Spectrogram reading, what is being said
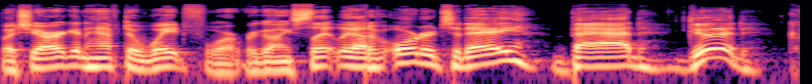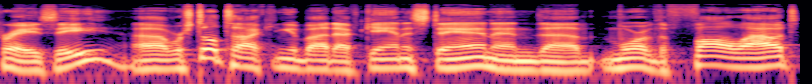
but you are going to have to wait for it. We're going slightly out of order today bad, good, crazy. Uh, we're still talking about Afghanistan and uh, more of the fallout.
